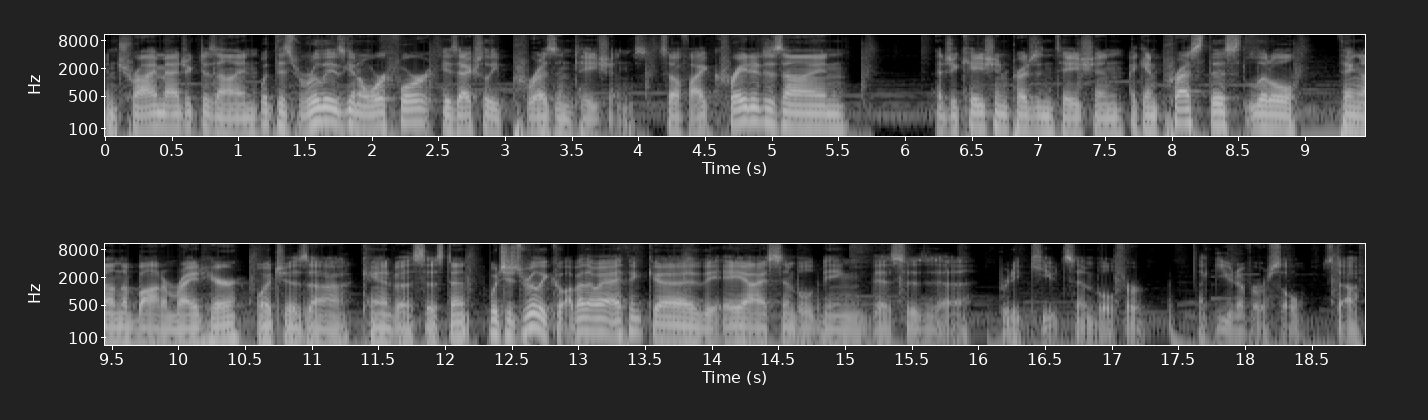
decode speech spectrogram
and try Magic Design, what this really is going to work for is actually presentations. So if I create a design, education presentation, I can press this little thing on the bottom right here, which is uh, Canva Assistant, which is really cool. By the way, I think uh, the AI symbol being this is a pretty cute symbol for like universal stuff.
